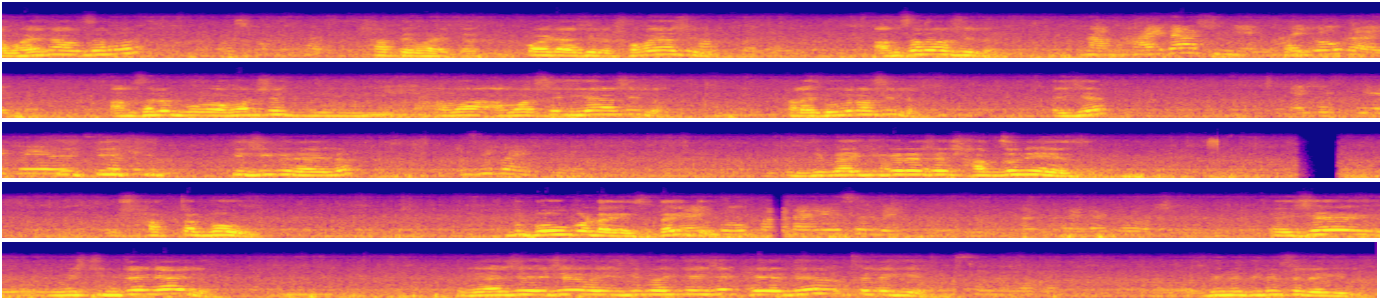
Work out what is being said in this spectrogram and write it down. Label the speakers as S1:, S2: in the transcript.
S1: ভাই না আনসাররা সাথে ভাই কয়টা আসিল? সবাই আসিল? আনসারও আসিল?
S2: না ভাইরা আসেনি ভাই বউরা
S1: আনসারে আমার সে আমার আমার সে ইয়ে আসিল? খালাই দুগুন আসিল? এই যে?
S2: এসে খেয়ে
S1: কি কি কি- কি শিখে আইলো?
S2: জি ভাই
S1: কি করে? সে সাতজনই এসেছে সাতটা বউ। শুধু বউ কটা গেছে তাই তো?
S2: এসে বসে
S1: এসে মিষ্টি মিঠাই নিয়ে আইলো? নিয়ে এসে এসে ওই দিবাইকে এসে খেয়ে দিয়ে চলে গিয়ে দিনে দিনে চলে গেল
